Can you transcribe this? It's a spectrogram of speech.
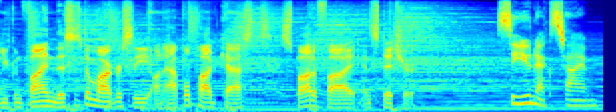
You can find This is Democracy on Apple Podcasts, Spotify, and Stitcher. See you next time.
